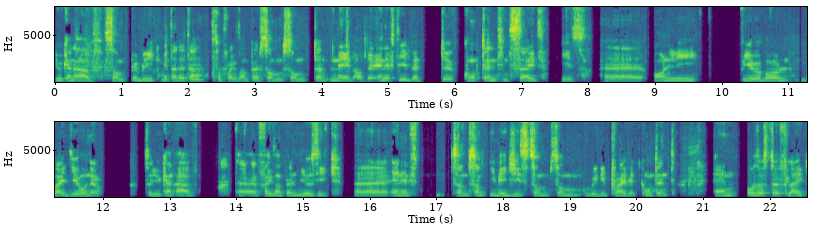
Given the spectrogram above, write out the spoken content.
you can have some public metadata. So for example, some, some thumbnail of the NFT, but the content inside is uh, only viewable by the owner. So you can have, uh, for example, music, uh, NFT, some some images, some some really private content, and other stuff like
